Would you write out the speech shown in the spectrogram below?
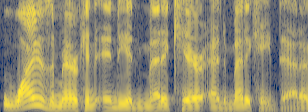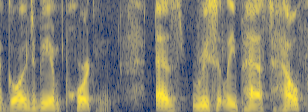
why is American Indian Medicare and Medicaid data going to be important as recently passed health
